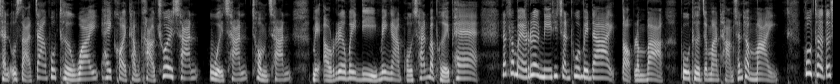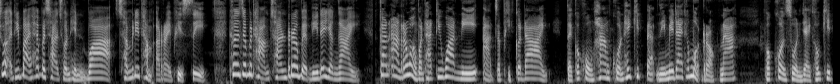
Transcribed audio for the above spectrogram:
ฉันอุตส่าห์จ้างพวกเธอไว้ ให้คอยทำข่าวช่วยฉันอวยฉันชมฉันไม่เอาเรื่องไม่ดี ไม่งามของฉันมาเผยแพร่ แล้วทำไมเรื่องนี้ที่ฉันพูดไม่ได้ ตอบลำบาก พวกเธอจะมาถามฉันทำไม พวกเธอต้องช่วยอธิบายให้ประชาชนเห็นว่าฉันไม่ได้ทำอะไรผิดสิ เธอจะมาถามฉันเรื่องแบบนี้ได้ยังไง การอ่านระหว่างบรรทัดที่วาดนี้อาจจะผิดก็ได้ แต่ก็คงห้ามคนให้คิดแบบนี้ไม่ได้ทั้งหมดหรอกนะ เพราะคนส่วนใหญ่เขาคิด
